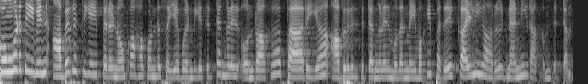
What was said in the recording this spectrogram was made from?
புங்குடுதீவின் அபிவிருத்தியை பெற நோக்காக கொண்டு செய்ய வேண்டிய திட்டங்களில் ஒன்றாக பாரிய அபிவிருத்தி திட்டங்களில் முதன்மை வகிப்பது கல்னியாறு நன்னீராக்கும் திட்டம்.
